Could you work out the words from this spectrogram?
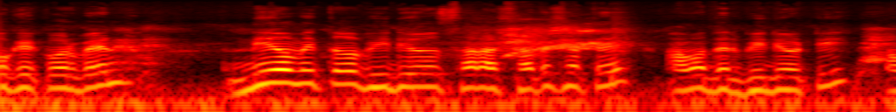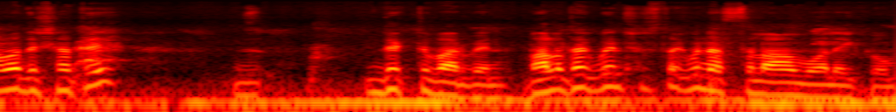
ওকে করবেন। নিয়মিত ভিডিও ছাড়ার সাথে সাথে আমাদের ভিডিওটি আমাদের সাথে দেখতে পারবেন। ভালো থাকবেন, সুস্থ থাকবেন, আসসালামু আলাইকুম।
